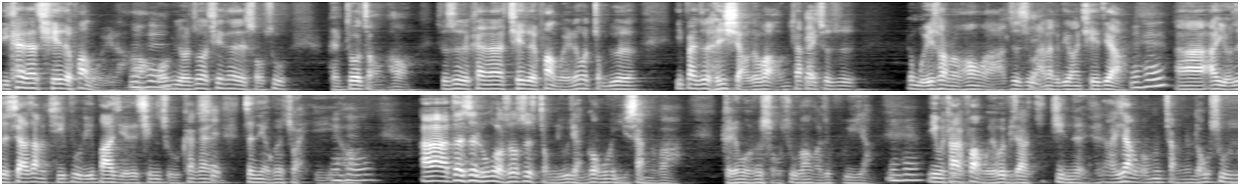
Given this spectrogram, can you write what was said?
你看他切的范围了嗯哈、我们有时候现在的手术很多种哈、就是看他切的范围。那么肿瘤一般是很小的话，我们大概就是用微创的方法，就是把那个地方切掉。嗯哼，啊啊，有的加上局部淋巴结的清除，看看真的有没有转移哈、嗯，啊，但是如果说是肿瘤两公分以上的话，可能我们手术方法就不一样，嗯哼，因为它的范围会比较近的，好像我们讲的榕树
